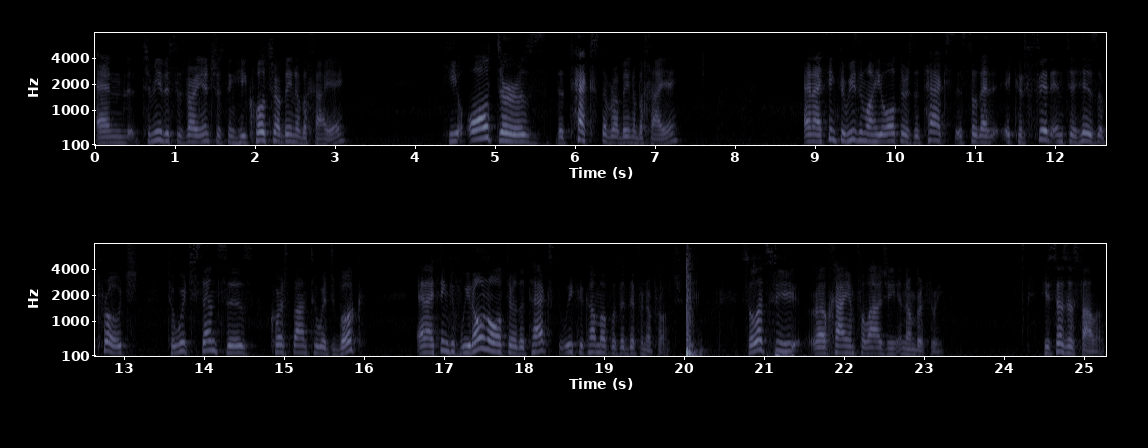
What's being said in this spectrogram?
and to me this is very interesting. He quotes Rabbeinu Bechaye. He alters the text of Rabbeinu Bechaye. And I think the reason why he alters the text is so that it could fit into his approach to which senses correspond to which book. And I think if we don't alter the text, we could come up with a different approach. So let's see Rav Chaim Falaji in number three. He says as follows:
